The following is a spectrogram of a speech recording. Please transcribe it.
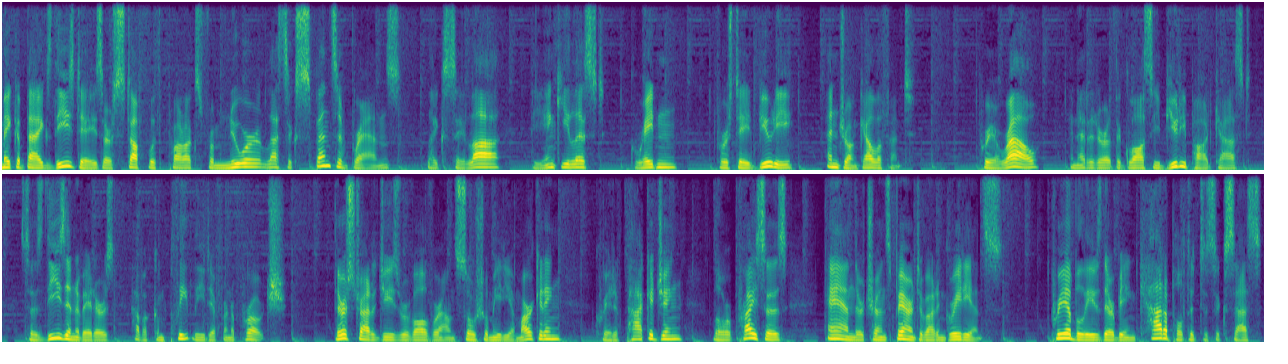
Makeup bags these days are stuffed with products from newer, less expensive brands like Selah, The INKEY List, Graydon, First Aid Beauty, and Drunk Elephant. Priya Rao, an editor at the Glossy Beauty podcast, says these innovators have a completely different approach. Their strategies revolve around social media marketing, creative packaging, lower prices, and they're transparent about ingredients. Priya believes they're being catapulted to success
